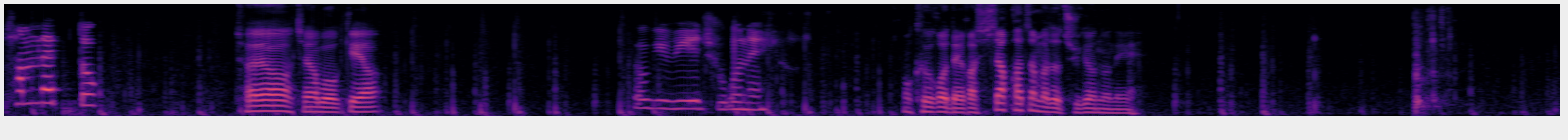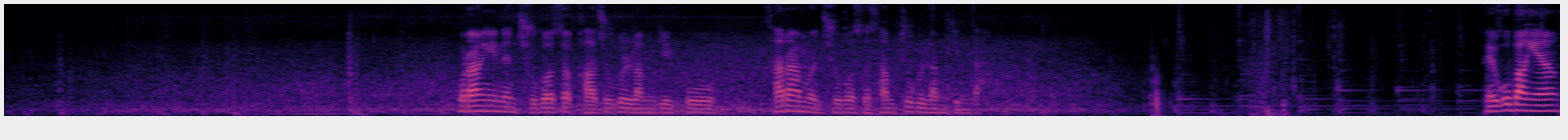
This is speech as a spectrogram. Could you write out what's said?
3렙 독 저요. 제가 먹을게요. 여기 위에 죽으네. 어, 그거 내가 시작하자마자 죽여놓은 애. 호랑이는 죽어서 가죽을 남기고 사람은 죽어서 삼뚝을 남긴다. 배구 방향.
